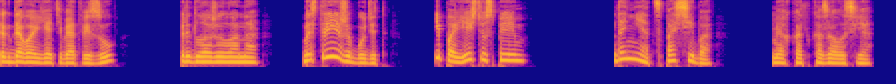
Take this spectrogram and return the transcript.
«Так давай я тебя отвезу», — предложила она. «Быстрее же будет. И поесть успеем». «Да нет, спасибо», — мягко отказалась я.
